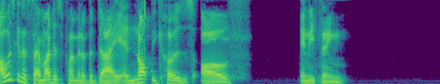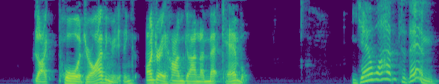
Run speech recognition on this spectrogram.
I was going to say my disappointment of the day, and not because of anything like poor driving or anything. Andre Heimgartner and Matt Campbell. Yeah, what happened to them?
